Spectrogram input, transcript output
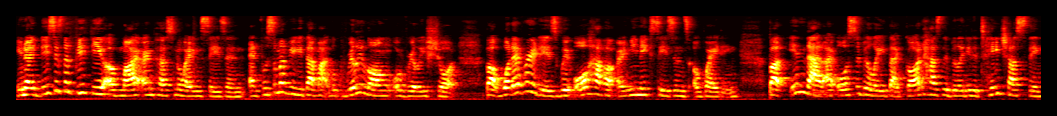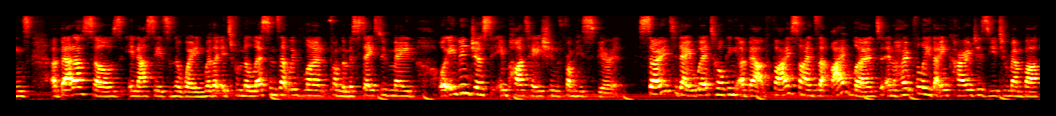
You know, this is the fifth year of my own personal waiting season, and for some of you, that might look really long or really short. But whatever it is, we all have our own unique seasons of waiting. But in that, I also believe that God has the ability to teach us things about ourselves in our seasons of waiting, whether it's from the lessons that we've learned, from the mistakes we've made, or even just impartation from His Spirit. So today, we're talking about five signs that I've learned, and hopefully that encourages you to remember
